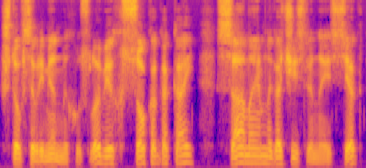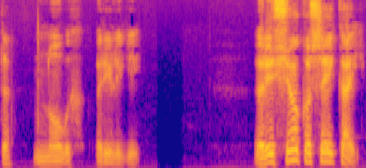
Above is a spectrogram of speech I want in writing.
что в современных условиях Сока Гакай – самая многочисленная секта новых религий. Рисёко Сейкай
